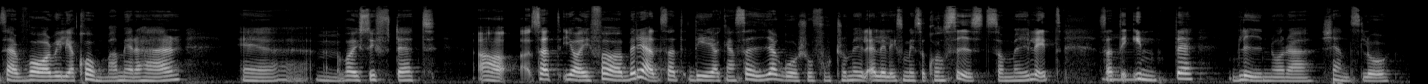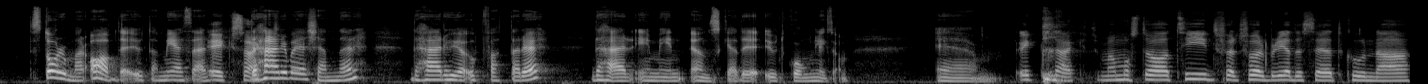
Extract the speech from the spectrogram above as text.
så här, var vill jag komma med det här? Eh, Vad är syftet? Ja, så att jag är förberedd så att det jag kan säga går så fort som möjligt, eller liksom är så koncist som möjligt. Så att det inte blir några känslostormar av det, utan mer så här, Exakt. det här är vad jag känner, det här är hur jag uppfattar det, det här är min önskade utgång liksom. Ehm, Exakt. Man måste ha tid för att förbereda sig att kunna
